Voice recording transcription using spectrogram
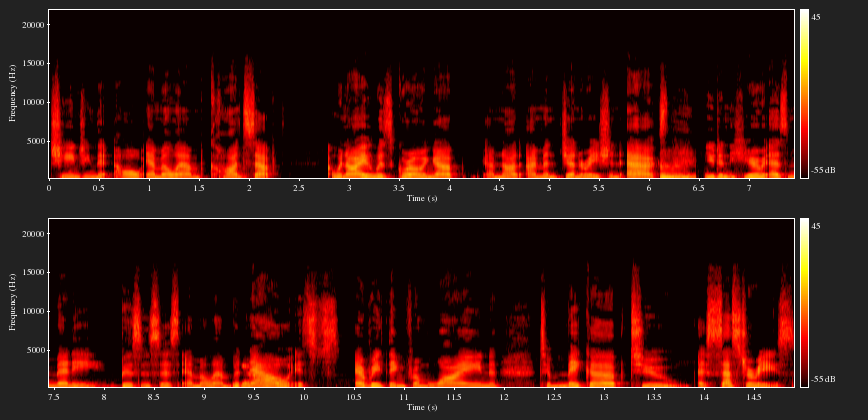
changing the whole MLM concept? When I was growing up, I'm not, I'm a Generation X, mm-hmm. you didn't hear as many businesses MLM, but yeah. now it's everything from wine to makeup to accessories.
